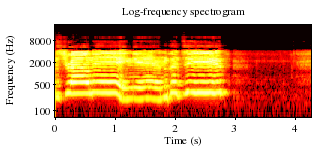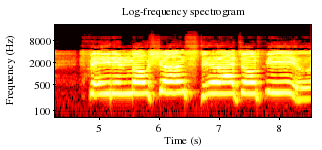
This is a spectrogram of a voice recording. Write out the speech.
Demons drowning in the deep. Fade in motion, still I don't feel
